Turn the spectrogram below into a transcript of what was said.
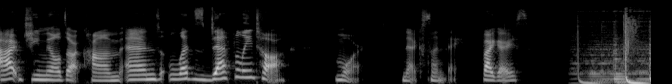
at gmail.com, and let's definitely talk more next Sunday. Bye, guys.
